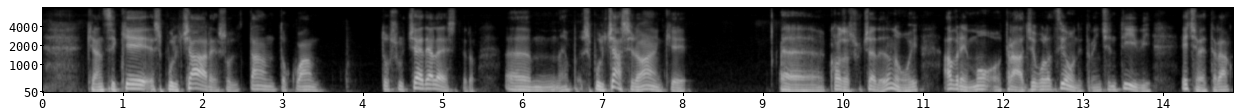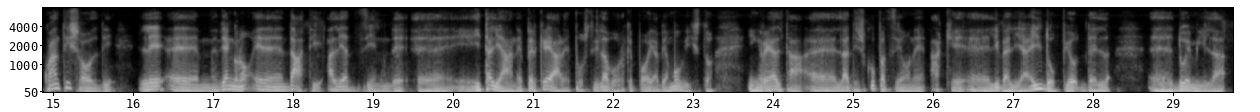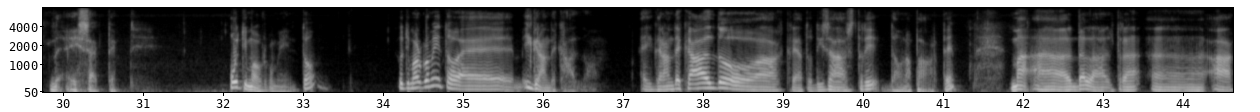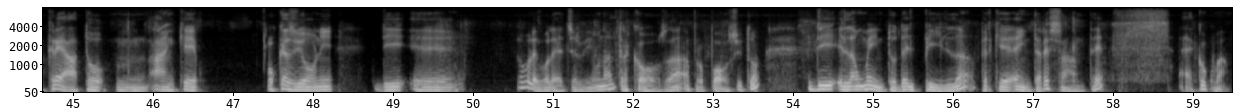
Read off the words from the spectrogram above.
che anziché spulciare soltanto quanto succede all'estero, ehm, spulciassero anche eh, cosa succede da noi, avremmo tra agevolazioni, tra incentivi, eccetera, quanti soldi le, eh, vengono eh, dati alle aziende eh, italiane per creare posti di lavoro che poi abbiamo visto in realtà eh, la disoccupazione a che livelli è il doppio del 2007. Eh, Ultimo argomento. L'ultimo argomento è il grande caldo. Il grande caldo ha creato disastri da una parte, ma uh, dall'altra uh, ha creato mh, anche occasioni di... Eh, volevo leggervi un'altra cosa a proposito dell'aumento del PIL perché è interessante. Ecco qua.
